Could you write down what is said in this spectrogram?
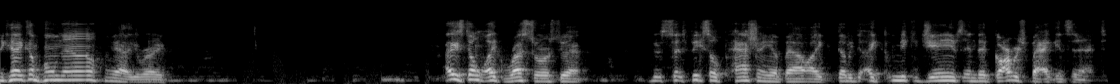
Can I come home now?" Yeah, you're right. I just don't like wrestlers that that speak so passionately about like W like Mickie James and the garbage bag incident.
